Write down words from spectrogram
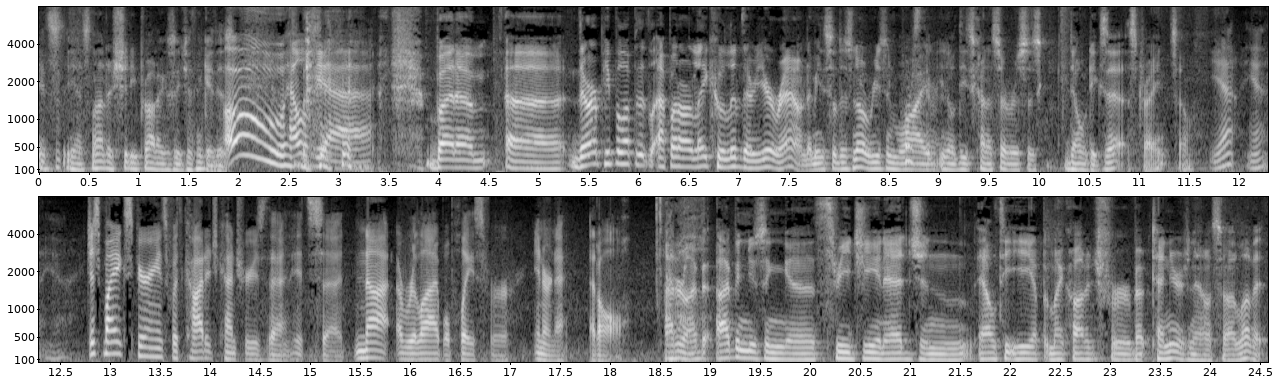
It's yeah, it's not as shitty product as you think it is. Oh, hell yeah. But um, uh, there are people up at, up at our lake who live there year round. I mean, so there's no reason why you know these kind of services don't exist, right? So yeah, yeah, yeah. Just my experience with cottage country is that it's uh, not a reliable place for internet at all. I don't know. I've been, I've been using uh, 3G and Edge and LTE up at my cottage for about ten years now, so I love it.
